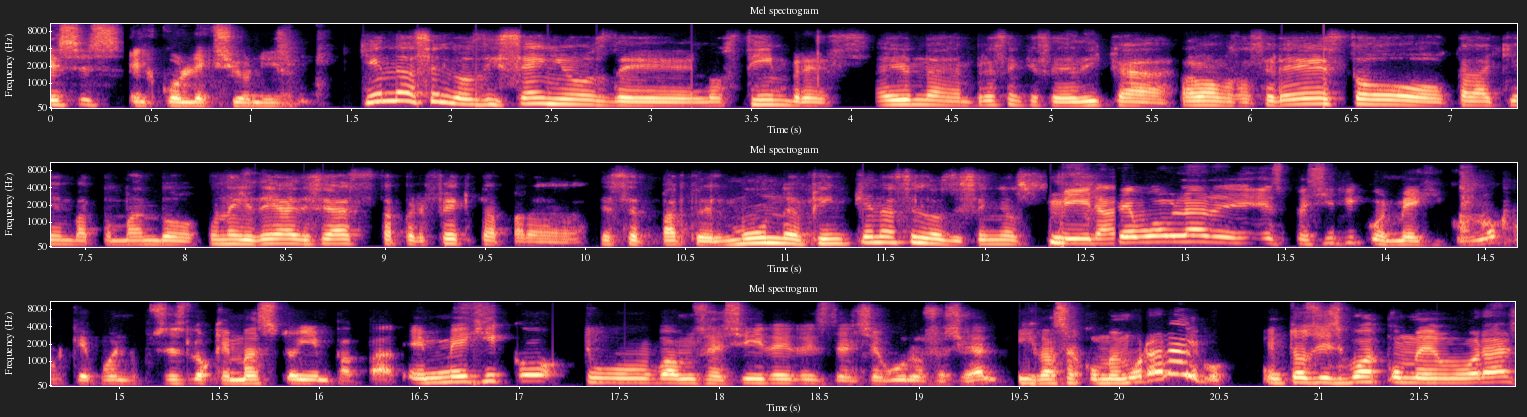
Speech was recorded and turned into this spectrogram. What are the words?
ese es el coleccionismo. ¿Quién hace los diseños de los timbres? ¿Hay una empresa en que se dedica, a vamos a hacer esto, o cada quien va tomando una idea y dice, ah, está perfecta para esa parte del mundo? En fin, ¿quién hace los diseños? Mira, te voy a hablar específico en México, ¿no? Porque, bueno, pues es lo que más estoy empapado. En México, tú, vamos a decir, eres del Seguro Social y vas a conmemorar algo. Entonces, voy a conmemorar,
